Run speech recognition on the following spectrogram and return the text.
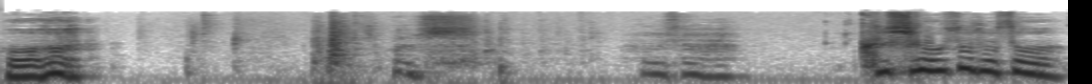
어, 어이씨. 무서워. 글씨가 없어졌어.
